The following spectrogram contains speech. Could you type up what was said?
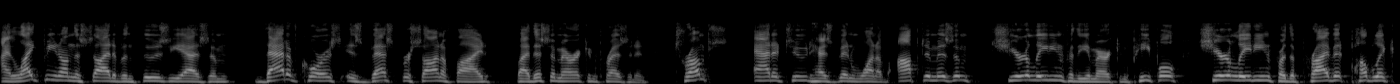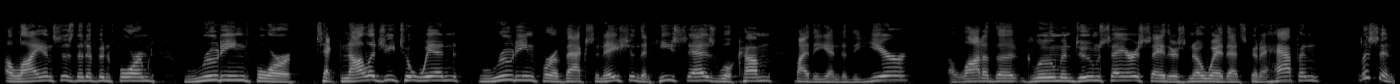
I like being on the side of enthusiasm. That, of course, is best personified by this American president. Trump's attitude has been one of optimism, cheerleading for the American people, cheerleading for the private public alliances that have been formed, rooting for technology to win, rooting for a vaccination that he says will come by the end of the year. A lot of the gloom and doomsayers say there's no way that's going to happen. Listen,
